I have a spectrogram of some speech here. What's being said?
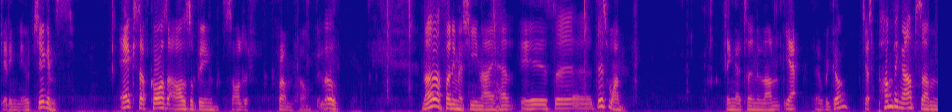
getting new chickens. Eggs, of course, are also being sorted from down below. Another funny machine I have is uh, this one. I think I turned it on. Yeah, there we go. Just pumping out some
